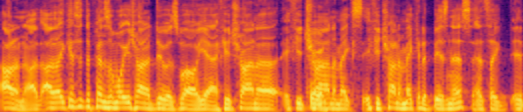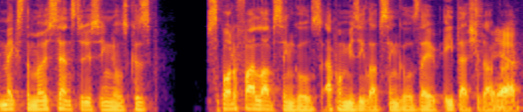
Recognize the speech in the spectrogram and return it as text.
I don't know. I, I guess it depends on what you're trying to do as well. Yeah, if you're trying to if you're True. trying to make if you're trying to make it a business, it's like it makes the most sense to do singles because Spotify loves singles, Apple Music loves singles. They eat that shit up, Yeah. bro.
